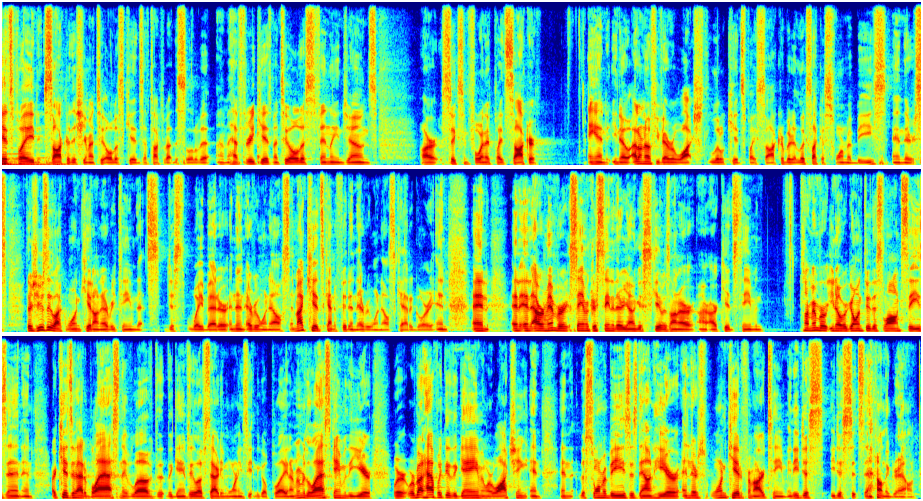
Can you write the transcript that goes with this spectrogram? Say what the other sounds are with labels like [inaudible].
kids played soccer this year, my two oldest kids. I've talked about this a little bit. Um, I have three kids. My two oldest, Finley and Jones, are six and four, and they played soccer. And you know, I don't know if you've ever watched little kids play soccer, but it looks like a swarm of bees. And there's there's usually like one kid on every team that's just way better, and then everyone else. And my kids kind of fit in the everyone else category. And and and and I remember Sam and Christina, their youngest kid, was on our our, our kids team, and I remember, you know, we're going through this long season, and our kids have had a blast, and they've loved the, games. They love Saturday mornings getting to go play. And I remember the last game of the year, we're, we're about halfway through the game, and we're watching, and, and the swarm of bees is down here, and there's one kid from our team, and he just he just sits [laughs] down on the ground.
